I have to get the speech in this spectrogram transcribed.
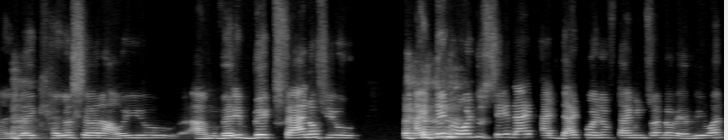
I was like, hello, sir, how are you? I'm a very big fan of you. I didn't want to say that at that point of time in front of everyone,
